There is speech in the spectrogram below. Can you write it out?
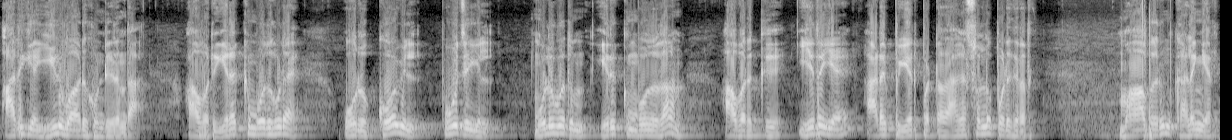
அதிக ஈடுபாடு கொண்டிருந்தார். அவர் இறக்கும்போது கூட ஒரு கோவில் பூஜையில் முழுவதும் இருக்கும்போதுதான் அவருக்கு இதய அடைப்பு ஏற்பட்டதாக சொல்லப்படுகிறது. மாபெரும் கலைஞர்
